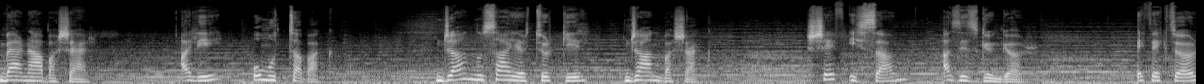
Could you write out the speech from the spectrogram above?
Berna Başer Ali Umut Tabak Can Nusayir Türkgil Can Başak Şef İhsan Aziz Güngör. Efektör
